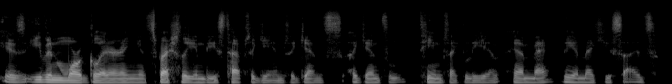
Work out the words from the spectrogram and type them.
is even more glaring, especially in these types of games against against teams like Liam and Liam Mackey's sides.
